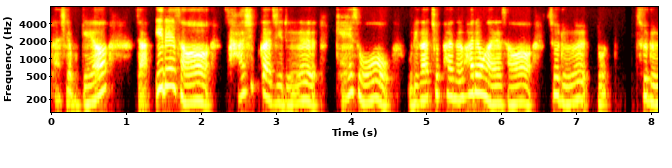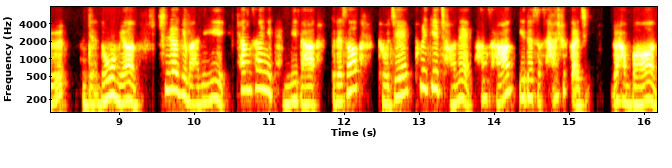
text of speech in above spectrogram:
다시 해볼게요. 자, 1에서 40까지를 계속 우리가 주판을 활용하여서 수를 수를 이제 놓으면 실력이 많이 향상이 됩니다. 그래서 교재 풀기 전에 항상 1에서 40까지 를 한번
